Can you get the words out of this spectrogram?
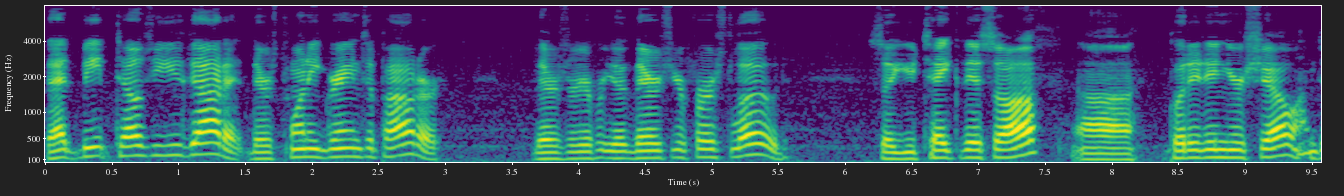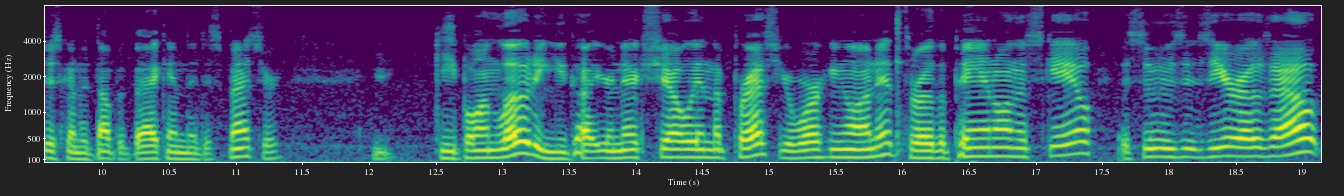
That beep tells you you got it. There's 20 grains of powder. There's your, there's your first load. So you take this off, uh, put it in your shell. I'm just going to dump it back in the dispenser You keep on loading. You got your next shell in the press, you're working on it, throw the pan on the scale. As soon as it zeroes out,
